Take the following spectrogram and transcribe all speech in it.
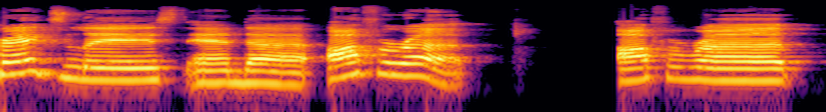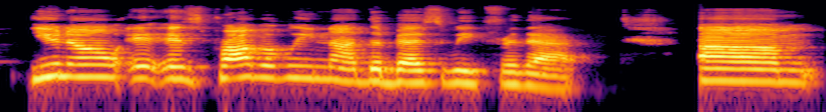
Craigslist and uh, OfferUp. Offer up, you know, it is probably not the best week for that. Um,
